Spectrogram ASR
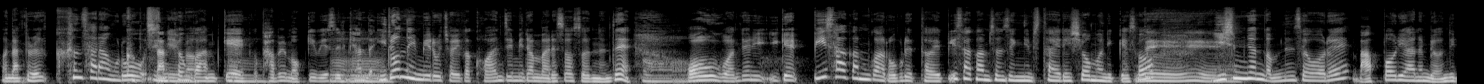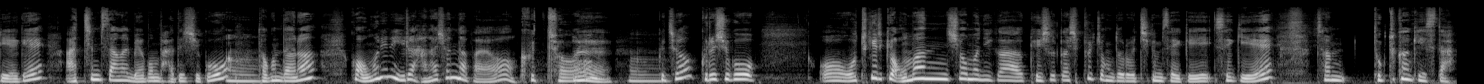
남편을 큰 사랑으로 극진히 남편과 막. 함께 음. 그 밥을 먹기 위해서 이렇게 한다. 이런 의미로 저희가 거안잼이란 말을 썼었는데 어우 완전히 이게 삐사감과 러브레터의 삐사감 선생님 스타일의 시어머니께서 네. 20년 넘는 세월에 맞벌이하는 며느리에게 아침상을 매번 받으시고 어. 더군다나 그 어머니는 일을 안 하셨나 봐요. 그쵸. 네. 음. 그렇죠? 그러시고 어, 어떻게 이렇게 엄한 시어머니가 계실까 싶을 정도로 지금 세기, 세기에 참 독특한 케이스다.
